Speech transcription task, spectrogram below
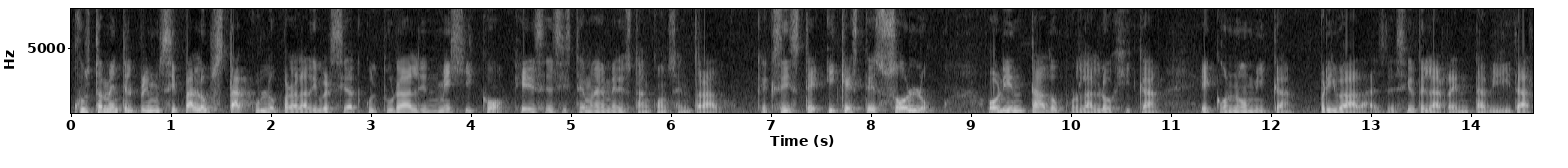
Justamente el principal obstáculo para la diversidad cultural en México es el sistema de medios tan concentrado que existe y que esté solo orientado por la lógica económica privada, es decir, de la rentabilidad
